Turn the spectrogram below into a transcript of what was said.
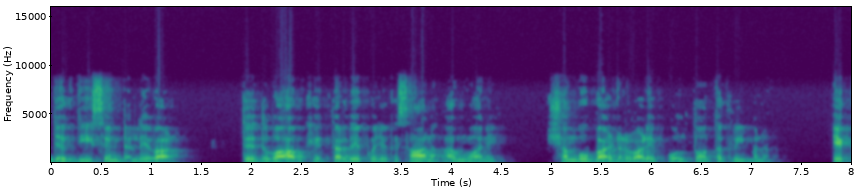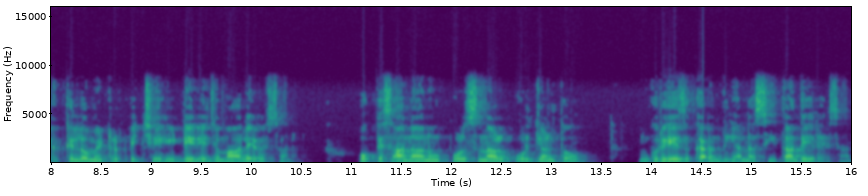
ਜਗਜੀਤ ਸਿੰਘ ਡੱਲੇਵਾਲ ਤੇ ਦੁਆਬ ਖੇਤਰ ਦੇ ਕੁਝ ਕਿਸਾਨ ਆਗੂਆਂ ਨੇ ਸ਼ੰਭੂ ਬਾਰਡਰ ਵਾਲੇ ਪੁਲ ਤੋਂ ਤਕਰੀਬਨ 1 ਕਿਲੋਮੀਟਰ ਪਿੱਛੇ ਹੀ ਡੇਰੇ ਜਮਾ ਲਏ ਹੋਏ ਸਨ। ਉਹ ਕਿਸਾਨਾਂ ਨੂੰ ਪੁਲਿਸ ਨਾਲ ਉਲਝਣ ਤੋਂ ਗੁਰੇਜ਼ ਕਰਨ ਦੀਆਂ ਨਸੀਹਤਾਂ ਦੇ ਰਹੇ ਸਨ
